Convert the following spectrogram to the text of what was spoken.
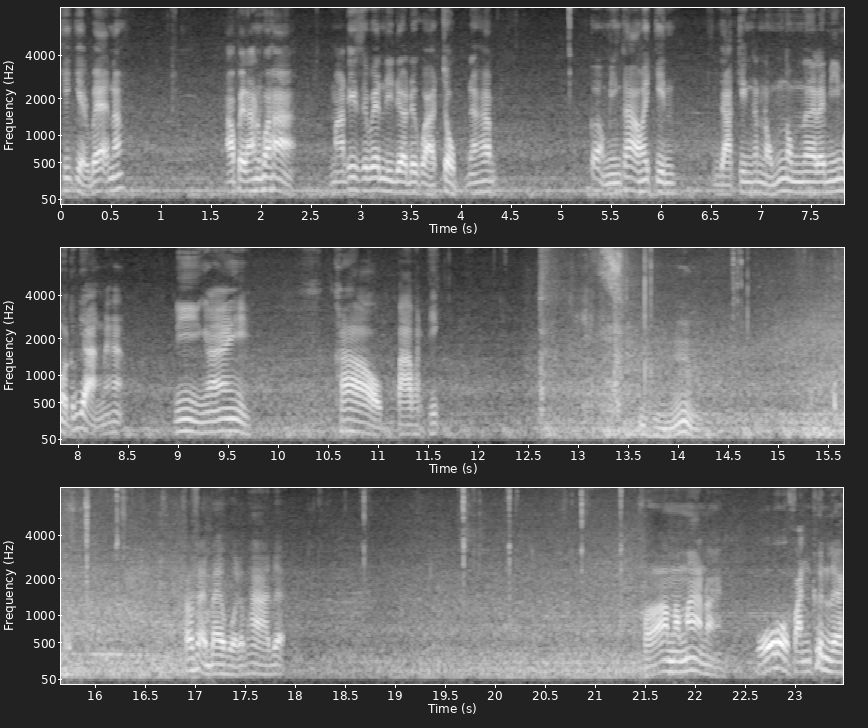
ขี้เกียจแวะเนาะเอาเป็นอันว่ามาที่เซเว่นดีเดียวดีกว่าจบนะครับ ก็มีข้าวให้กิน อยากกินขนมนมเนยอะไรมีหมดทุกอย่างนะฮะ นี่ไง ข้าวปลาผัดพริกเขาใส่ใบโหระพาด้วย ขอเอามาม่าหน่อย โอ้ ฟันขึ้นเลย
